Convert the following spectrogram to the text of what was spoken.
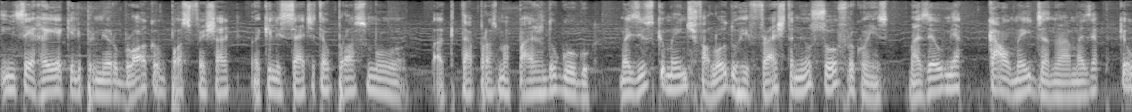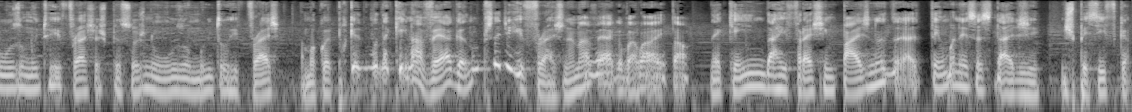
encerrei aquele primeiro bloco, eu posso fechar aquele set até o próximo, que a próxima página do Google. Mas isso que o Mendes falou do refresh também eu sofro com isso. Mas eu me calmei dizendo, ah, mas é porque eu uso muito refresh, as pessoas não usam muito refresh. É uma coisa, porque né, quem navega não precisa de refresh, né? Navega, vai lá e tal. Né? Quem dá refresh em página eh, tem uma necessidade específica,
